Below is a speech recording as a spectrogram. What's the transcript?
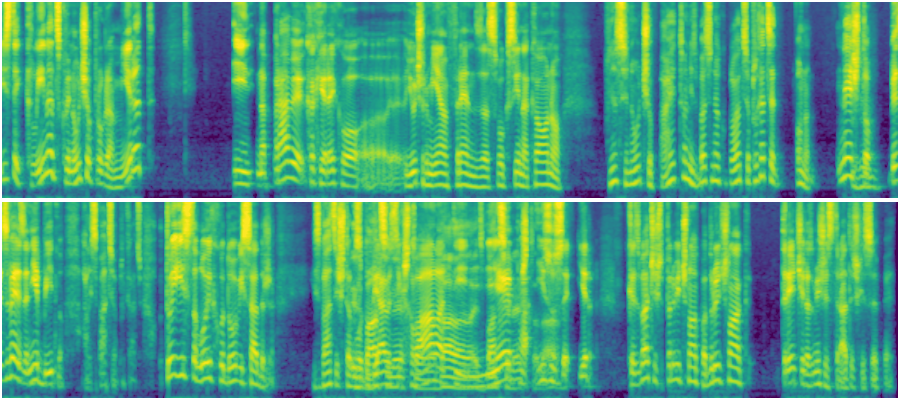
vi ste klinac koji je naučio programirat i napravio, kako je rekao uh, jučer mi jedan friend za svog sina, kao ono, on se naučio Python, izbacio neku aplikaciju, aplikacija, ono, nešto, Mhm. bez veze, nije bitno, ali izbacio aplikaciju. To je ista logika kod ovih sadržaja. Izbaci šta god, Izbaci objavi si, nešto, hvala da, ti, da, da, izbaci lijepa, nešto. Isuse, jer kad izbaciš prvi članak, pa drugi članak, treći razmišljaj strateški sve pet.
